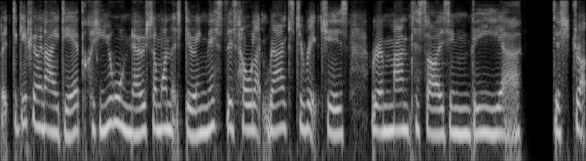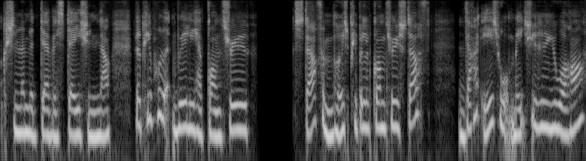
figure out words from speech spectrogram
But to give you an idea, because you all know someone that's doing this, this whole like rags to riches, romanticizing the uh, destruction and the devastation. Now, the people that really have gone through stuff, and most people have gone through stuff, that is what makes you who you are.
